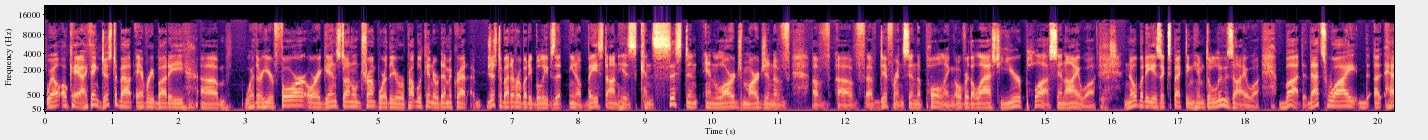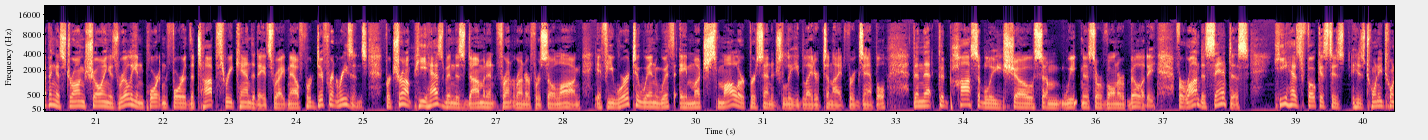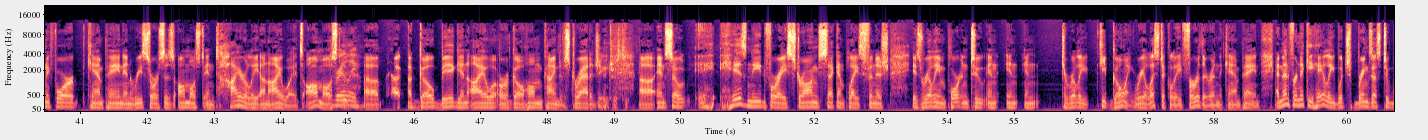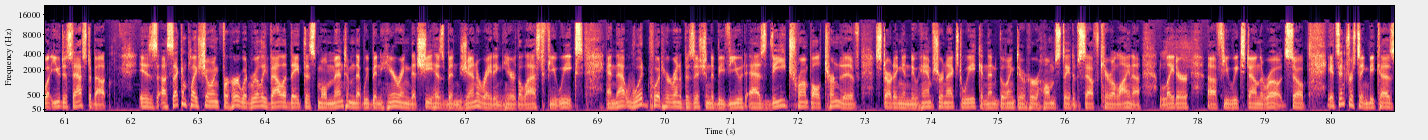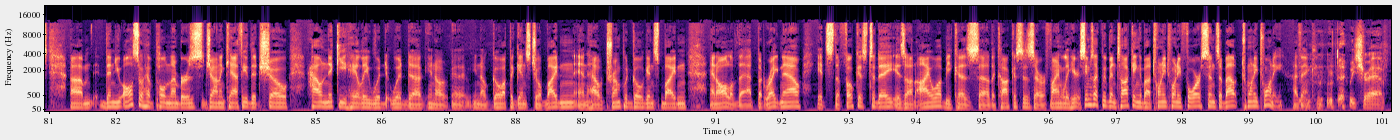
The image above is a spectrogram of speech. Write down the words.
Well, okay, I think just about everybody, um, whether you're for or against Donald Trump, whether you're Republican or Democrat, just about everybody believes that you know, based on his consistent and large margin of of of, of difference in the polling over the last year plus in Iowa, yes. nobody is expecting him to lose Iowa. But that's why uh, having a strong showing is really important for the top three candidates right now for different reasons. For Trump, he has been this dominant frontrunner for so long. If he were to win with a much smaller percentage lead later tonight, for example, then that could possibly show some weakness or vulnerability. For Ron DeSantis, he has focused his, his 2024 campaign and resources almost entirely on Iowa. It's almost really? uh, a, a, go big in Iowa or go home kind of strategy. Interesting. Uh, and so his need for a strong second place finish is really important to in, in, in to really keep going realistically further in the campaign. And then for Nikki Haley, which brings us to what you just asked about, is a second place showing for her would really validate this momentum that we've been hearing that she has been generating here the last few weeks. And that would put her in a position to be viewed as the Trump alternative starting in New Hampshire next week and then going to her home state of South Carolina later a few weeks down the road. So it's interesting because um, then you also have poll numbers, John and Kathy, that show how Nikki Haley Haley would would uh, you know uh, you know go up against Joe Biden and how Trump would go against Biden and all of that. But right now, it's the focus today is on Iowa because uh, the caucuses are finally here. It seems like we've been talking about 2024 since about 2020. I think we sure have.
